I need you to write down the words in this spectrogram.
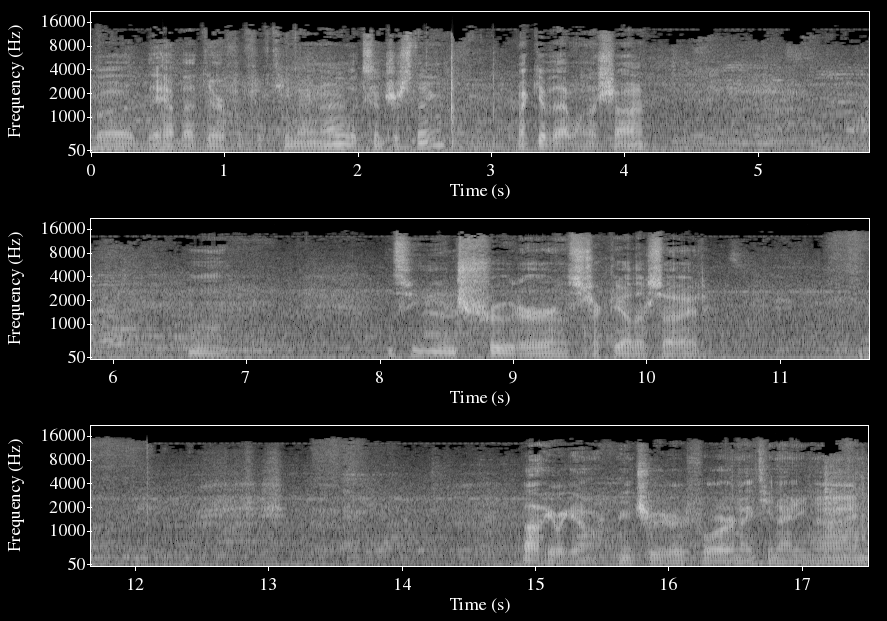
But they have that there for 15.99. Looks interesting. Might give that one a shot. Hmm. Let's see the intruder. Let's check the other side. Oh, here we go. Intruder for 19.99.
